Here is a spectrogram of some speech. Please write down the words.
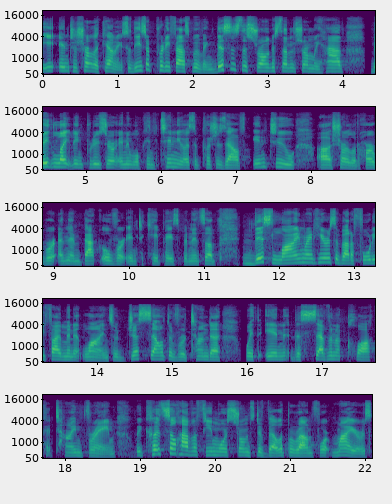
into Charlotte County. So these are pretty fast moving. This is the strongest thunderstorm we have, big lightning producer, and it will continue as it pushes out into uh, Charlotte Harbor and then back over into Cape Haze Peninsula. This line right here is about a 45 minute line. So just south of Rotunda within the seven o'clock time frame. We could still have a few more storms develop around Fort Myers,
